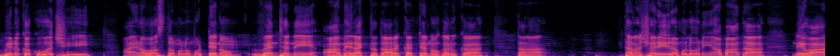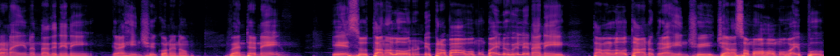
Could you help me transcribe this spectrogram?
వెనుకకు వచ్చి ఆయన వస్త్రములు ముట్టెను. వెంటనే ఆమె రక్తధార కట్టెను గనుక తన తన శరీరములోని ఆ బాధ నివారణ అయినదని గ్రహించుకొనెను. వెంటనే యేసు తనలో నుండి ప్రభావము బయలువెళ్ళినని తనలో తాను గ్రహించి జనసమూహము వైపు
